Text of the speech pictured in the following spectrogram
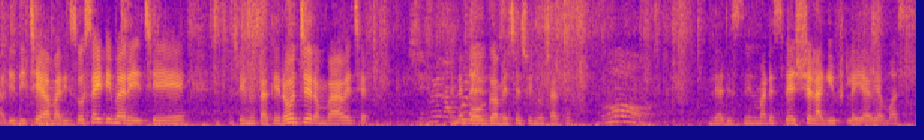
આ દીદી છે, અમારી સોસાયટીમાં રહે છે. શ્રીનું સાથે રોજ જે રમવા આવે છે. એને બહુ ગમે છે શ્રીનું સાથે. આજે શ્રીનુ માટે સ્પેશિયલ આ ગિફ્ટ લઈ આવ્યા, મસ્ત.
